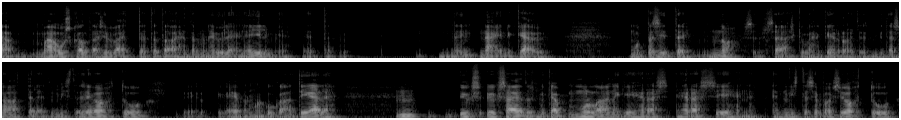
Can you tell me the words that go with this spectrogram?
Ja mä uskaltaisin väittää, että tämä on ihan tämmöinen yleinen ilmiö, että näin käy. Mutta sitten, no, sä äsken vähän kerroit, että mitä sä ajattelet, että mistä se johtuu. Ei varmaan kukaan tiedä. Mm. Yksi, yksi ajatus, mikä mulla ainakin heräsi heräs siihen, että, että mistä se voisi johtua,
